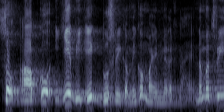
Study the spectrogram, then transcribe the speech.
सो so, आपको यह भी एक दूसरी कमी को माइंड में रखना है। नंबर थ्री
